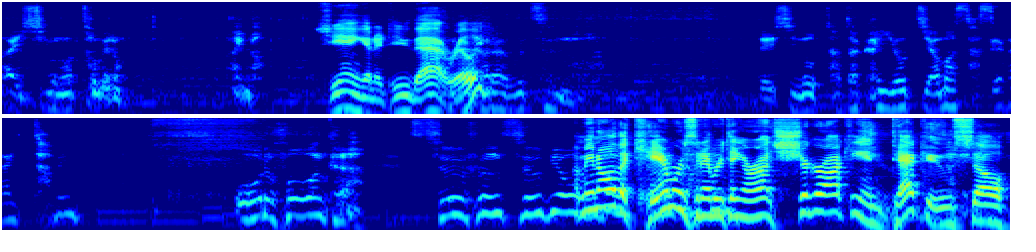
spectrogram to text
配信を止めろ相葉 She ain't gonna do that, really? I mean, all the cameras and everything are on Shigaraki and Deku, so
